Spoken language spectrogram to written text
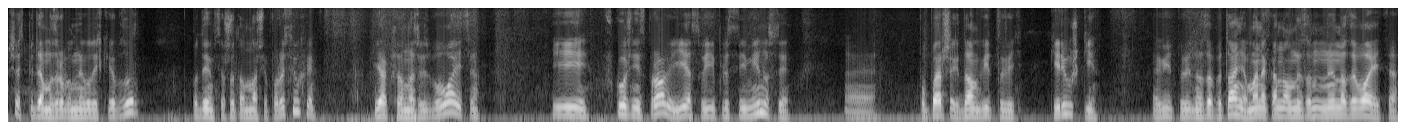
Щось підемо, зробимо невеличкий обзор. Подивимося, що там наші поросюхи, як все в нас відбувається. І в кожній справі є свої плюси і мінуси. Е, По-перше, дам відповідь Кирюшки, відповідь на запитання. У мене канал не, не називається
